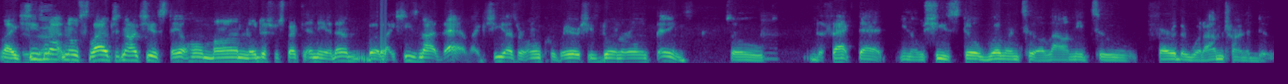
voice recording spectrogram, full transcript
Like she's not no slouch. She's not she a stay at home mom. No disrespect to any of them, but like she's not that. Like she has her own career. She's doing her own things. So mm-hmm. the fact that you know she's still willing to allow me to further what I'm trying to do.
